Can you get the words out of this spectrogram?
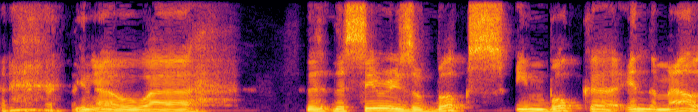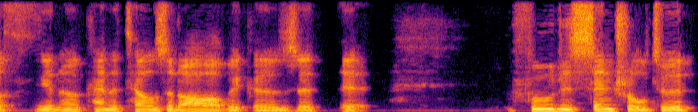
you know, uh, the the series of books In Bocca uh, in the mouth, you know, kind of tells it all because it, it food is central to it,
